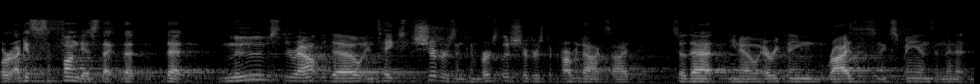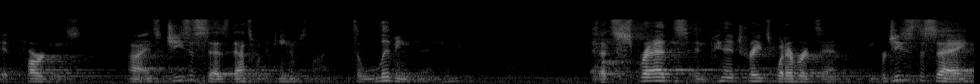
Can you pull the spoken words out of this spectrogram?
or I guess it's a fungus that, that, that moves throughout the dough and takes the sugars and converts those sugars to carbon dioxide so that, you know, everything rises and expands and then it, it hardens. Uh, and so Jesus says that's what the kingdom's like. It's a living thing that spreads and penetrates whatever it's in. For Jesus to say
